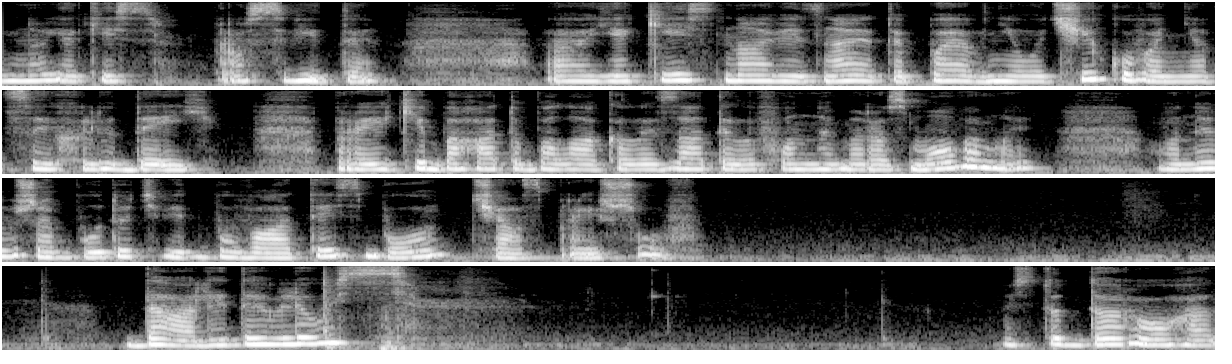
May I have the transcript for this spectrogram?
ну, якісь просвіти, якісь навіть, знаєте, певні очікування цих людей, про які багато балакали за телефонними розмовами, вони вже будуть відбуватись, бо час прийшов. Далі дивлюсь. Ось тут дорога,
